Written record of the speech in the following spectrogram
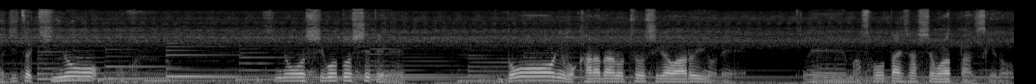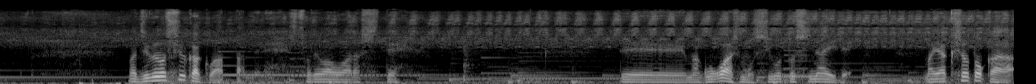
ー、実は昨日、昨日仕事しててね、どうにも体の調子が悪いので、えー、まあ、早退させてもらったんですけど、まあ、自分の収穫はあったんでね、それは終わらして、で、まあ、午後はもう仕事しないで、ま、役所とか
